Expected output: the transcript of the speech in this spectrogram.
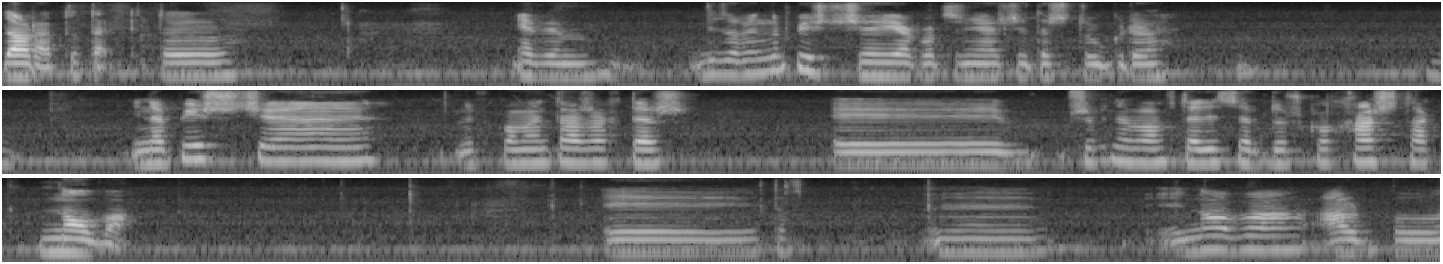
Dobra, to tak, to... Nie wiem, widzowie, napiszcie jak oceniacie też tą grę. I napiszcie w komentarzach też, yy, przypnę wam wtedy serduszko, hashtag nowa. Yy, to w, yy, nowa albo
